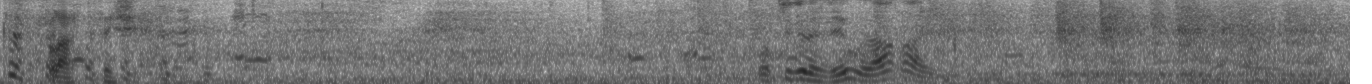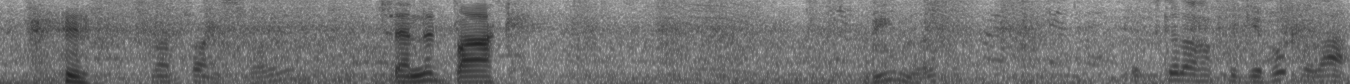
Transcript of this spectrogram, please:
Flatfish. What's it gonna do with that, like? It's not trying to swallow it. Send it back. It's being there. It's gonna have to give up with that.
